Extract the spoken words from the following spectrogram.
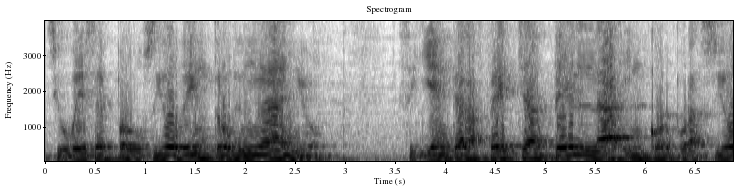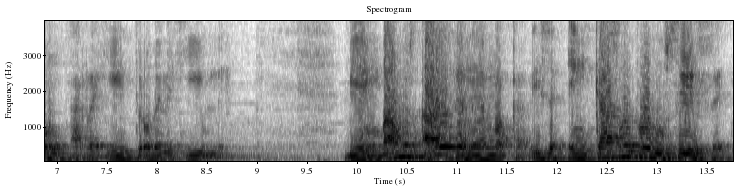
se hubiese producido dentro de un año siguiente a la fecha de la incorporación al registro de elegible. Bien, vamos a detenernos acá. Dice, en caso de producirse,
